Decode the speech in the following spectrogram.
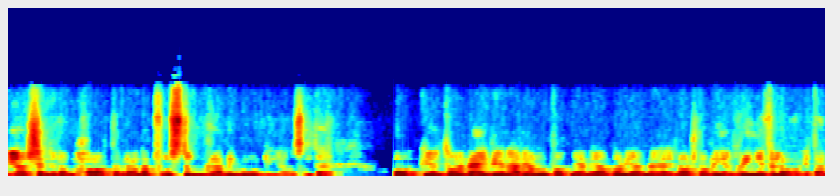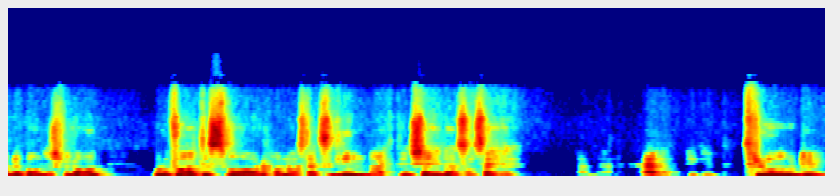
jag kände att de hatar varandra, två stora begåvningar och sånt där. Och eh, Tommy Berggren hade jag nog fått med mig. Jag började med Lars Norén, ringer förlaget, Albert Bonniers förlag. Och då får jag till svar av någon slags grindvakt, en tjej där som säger herregud, tror du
